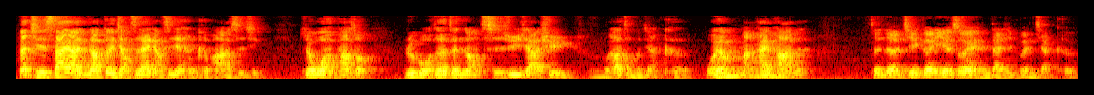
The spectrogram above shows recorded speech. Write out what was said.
那其实沙哑，你知道，对讲师来讲是一件很可怕的事情。所以我很怕说，如果我这个症状持续下去，我要怎么讲课？我又蛮害怕的。嗯”真的，解隔离的时候也很担心不能讲课，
